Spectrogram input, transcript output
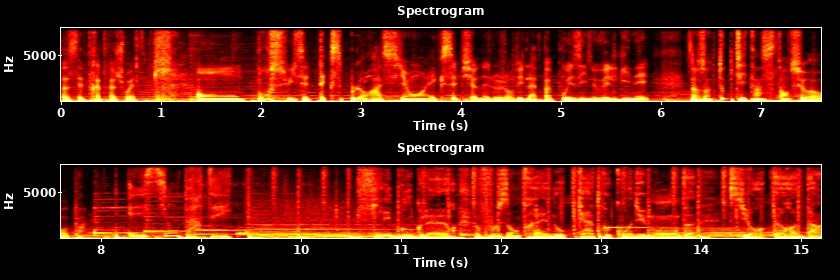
Ça, c'est très très chouette. On poursuit cette exploration exceptionnelle aujourd'hui de la Papouasie-Nouvelle-Guinée dans un tout petit instant sur Europe 1. Et si on partait? Philippe Googler vous entraîne aux quatre coins du monde sur Europe 1.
